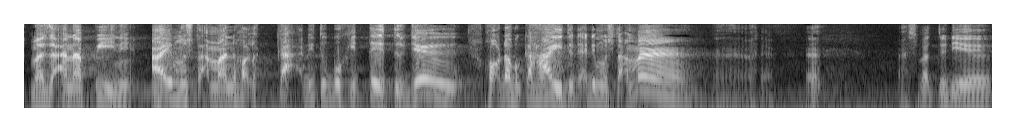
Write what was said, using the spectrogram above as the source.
Mazhab Hanafi ni air mustakmal hak lekat di tubuh kita tu je. Hak dah bekas air tu dah di mustakmal. Ha? ha? Sebab tu dia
